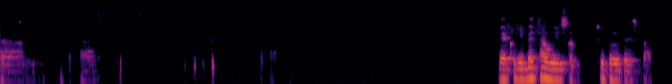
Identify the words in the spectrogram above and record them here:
um, uh, there could be better ways of, to do this, but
